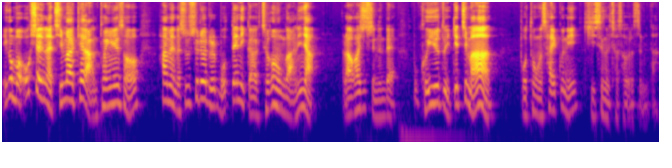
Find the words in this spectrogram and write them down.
이건 뭐 옥션이나 G마켓 안 통해서 하면 수수료를 못 떼니까 적어놓은 거 아니냐 라고 하실 수 있는데 뭐 그 이유도 있겠지만 보통은 사기꾼이 기승을 쳐서 그렇습니다.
